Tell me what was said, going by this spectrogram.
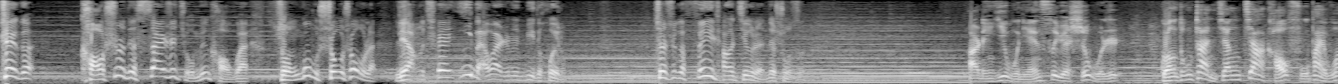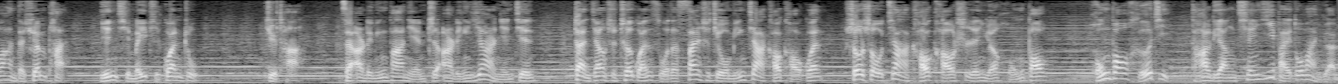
这个考试的三十九名考官总共收受了两千一百万人民币的贿赂，这是个非常惊人的数字。二零一五年四月十五日，广东湛江驾考腐败窝案的宣判。引起媒体关注。据查，在2008年至2012年间，湛江市车管所的39名驾考考官收受驾考考试人员红包，红包合计达2100多万元。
